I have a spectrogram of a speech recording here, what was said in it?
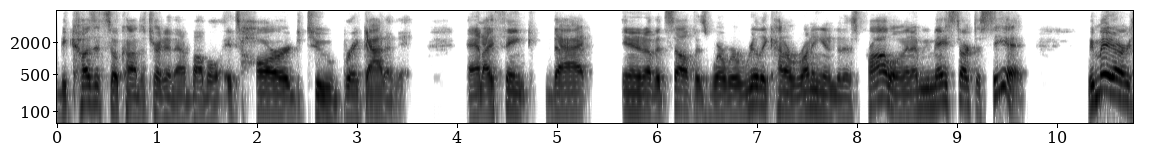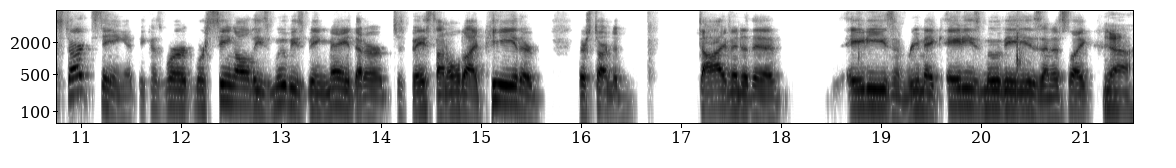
because it's so concentrated in that bubble it's hard to break out of it. And i think that in and of itself is where we're really kind of running into this problem. And we may start to see it. We may already start seeing it because we're we're seeing all these movies being made that are just based on old ip they're they're starting to dive into the 80s and remake 80s movies. And it's like yeah.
